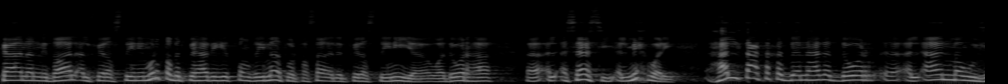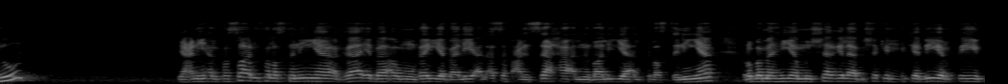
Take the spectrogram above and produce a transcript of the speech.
كان النضال الفلسطيني مرتبط بهذه التنظيمات والفصائل الفلسطينية ودورها آه، الأساسي المحوري. هل تعتقد بأن هذا الدور آه، الآن موجود؟ يعني الفصائل الفلسطينية غائبة أو مغيبة للأسف عن الساحة النضالية الفلسطينية، ربما هي منشغلة بشكل كبير في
